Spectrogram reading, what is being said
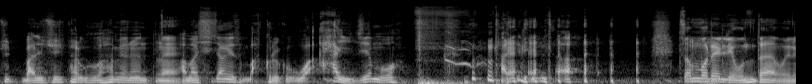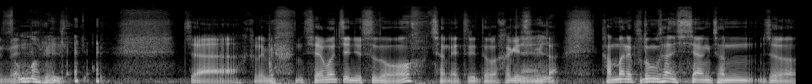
주, 많이 주식 팔고 그거 하면은 네. 아마 시장에서 막 그럴 거. 와 이제 뭐 달린다. 썸머랠리 온다 뭐 이런 거. 썸머를. 자, 그러면 세 번째 뉴스도 전해드리도록 하겠습니다. 네. 간만에 부동산 시장 전 저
